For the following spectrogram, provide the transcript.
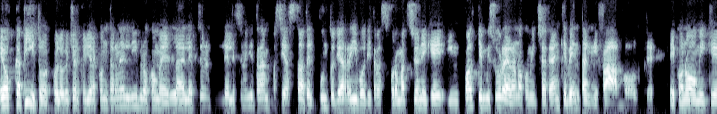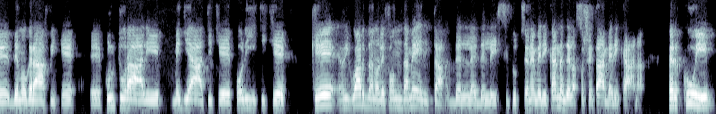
e ho capito, quello che cerco di raccontare nel libro, come l'elezione di Trump sia stata il punto di arrivo di trasformazioni che in qualche misura erano cominciate anche vent'anni fa a volte, economiche, demografiche, eh, culturali, mediatiche, politiche, che riguardano le fondamenta delle, delle istituzioni americane e della società americana. Per cui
